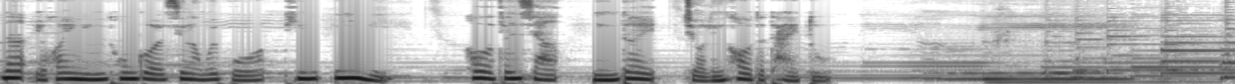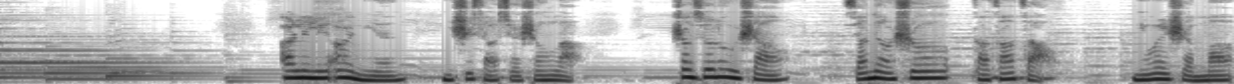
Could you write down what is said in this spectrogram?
那也欢迎您通过新浪微博听一米。和我分享您对九零后的态度。二零零二年，你是小学生了。上学路上，小鸟说：“早早早，你为什么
